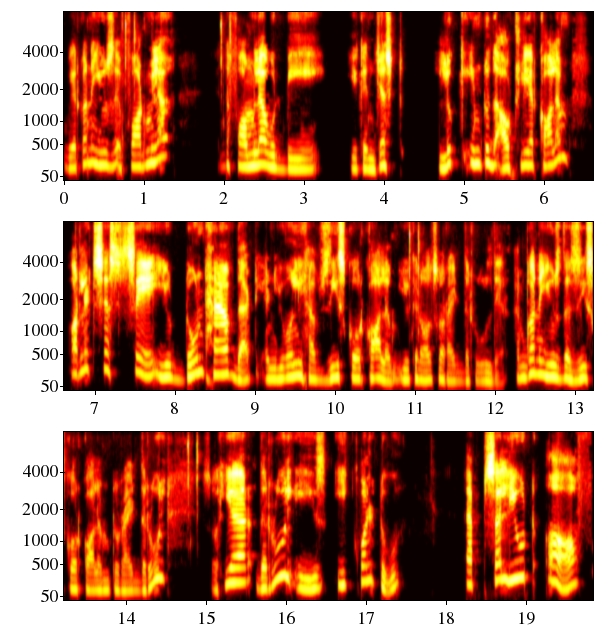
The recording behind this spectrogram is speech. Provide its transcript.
we're going to use a formula. And the formula would be you can just look into the outlier column. Or let's just say you don't have that and you only have z-score column you can also write the rule there. I'm going to use the z-score column to write the rule. So here the rule is equal to absolute of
